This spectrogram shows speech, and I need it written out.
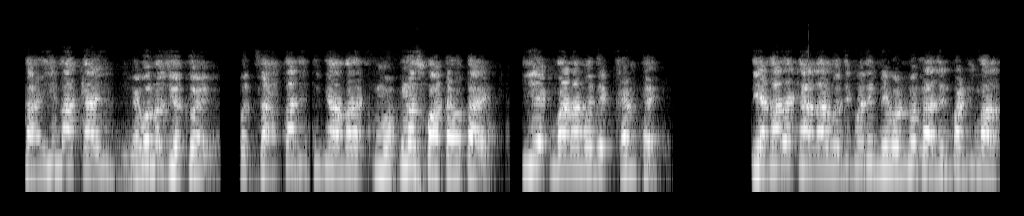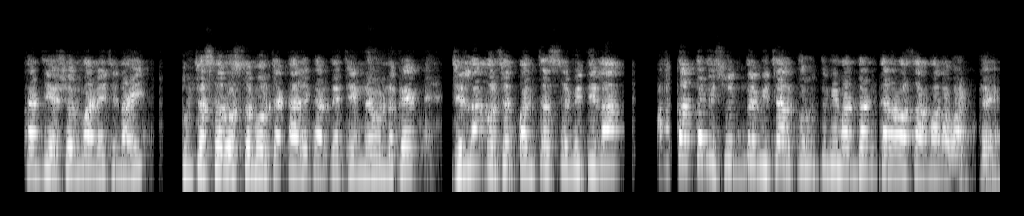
काही ना काही घेऊनच येतोय. पण जाताना तुम्ही आम्हाला मोकळंच पाठवताय. ती एक मनामध्ये खंत आहे. येणाऱ्या कालावधीमध्ये निवडणूक राजन पाटील मालकांची यशोध मानायची नाही. तुमच्या सर्व समोरच्या कार्यकर्त्यांची निवडणूक आहे. जिल्हा परिषद पंचायत समितीला आता तरी शुद्ध विचार करून तुम्ही मतदान करावं असं आम्हाला वाटतंय.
